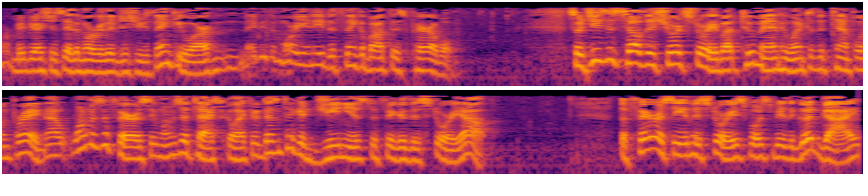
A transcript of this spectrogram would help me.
or maybe I should say the more religious you think you are, maybe the more you need to think about this parable. So Jesus tells this short story about two men who went to the temple and prayed. Now, one was a Pharisee, one was a tax collector. It doesn't take a genius to figure this story out. The Pharisee in this story is supposed to be the good guy.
